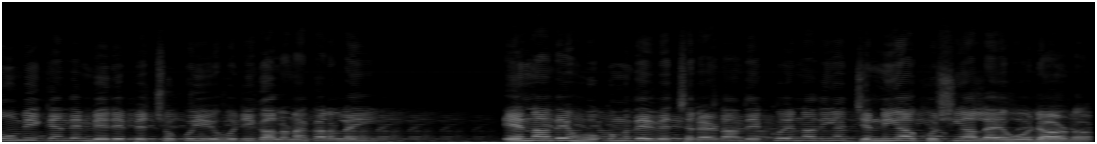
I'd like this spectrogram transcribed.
ਤੂੰ ਵੀ ਕਹਿੰਦੇ ਮੇਰੇ ਪਿੱਛੋਂ ਕੋਈ ਇਹੋ ਜੀ ਗੱਲ ਨਾ ਕਰ ਲਈ। ਇਹਨਾਂ ਦੇ ਹੁਕਮ ਦੇ ਵਿੱਚ ਰਹਿਣਾ ਦੇਖੋ, ਇਹਨਾਂ ਦੀਆਂ ਜਿੰਨੀਆਂ ਖੁਸ਼ੀਆਂ ਲੈ ਹੋ ਜਾੜ।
